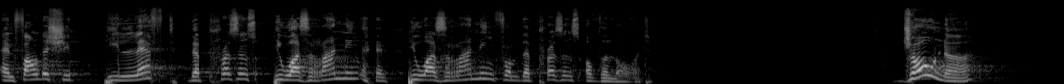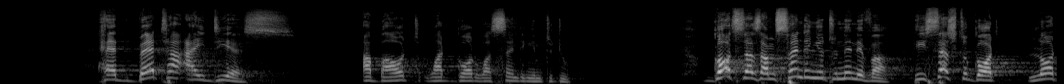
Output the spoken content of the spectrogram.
and found a ship. He left the presence, he was running, he was running from the presence of the Lord. Jonah had better ideas about what God was sending him to do. God says, I'm sending you to Nineveh. He says to God, Lord,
